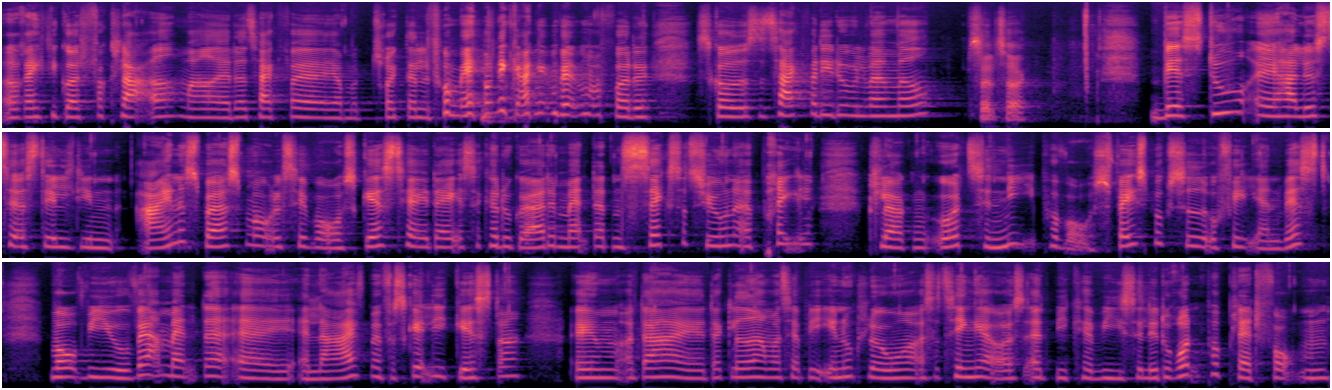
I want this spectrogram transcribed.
og rigtig godt forklaret meget af det. Og tak for, at jeg må trykke dig lidt på maven i gang imellem og få det skåret. Så tak, fordi du ville være med. Selv tak. Hvis du øh, har lyst til at stille dine egne spørgsmål til vores gæst her i dag, så kan du gøre det mandag den 26. april kl. 8-9 på vores Facebook-side Ophelia Invest, hvor vi jo hver mandag er, er live med forskellige gæster, øhm, og der, øh, der glæder jeg mig til at blive endnu klogere, og så tænker jeg også, at vi kan vise lidt rundt på platformen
